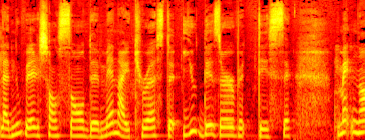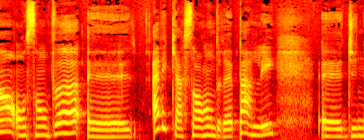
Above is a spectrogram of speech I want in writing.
La nouvelle chanson de Men I Trust, You Deserve This. Maintenant, on s'en va euh, avec Cassandre parler euh, d'une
